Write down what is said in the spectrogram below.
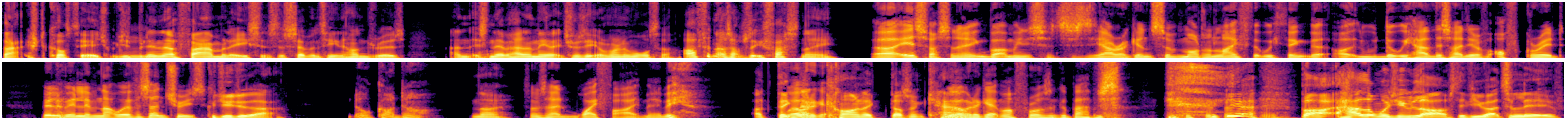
thatched cottage, which has been in her family since the 1700s, and it's never had any electricity or running water. I think that's absolutely fascinating. Uh, it is fascinating, but I mean, it's just the arrogance of modern life that we think that uh, that we have this idea of off grid. People have been living that way for centuries. Could you do that? No, God, no. No, As long as I had Wi-Fi, maybe. I think Where would that get- kind of doesn't count. Where would I get my frozen kebabs? yeah, but how long would you last if you had to live?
